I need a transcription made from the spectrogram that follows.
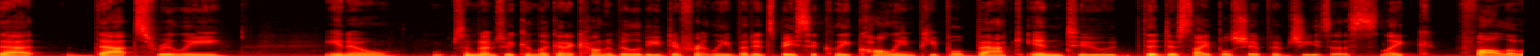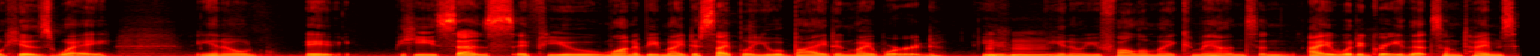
that that's really, you know, sometimes we can look at accountability differently, but it's basically calling people back into the discipleship of Jesus, like follow his way. You know, it, he says, if you want to be my disciple, you abide in my word. You, Mm-hmm. you know, you follow my commands. And I would agree that sometimes,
